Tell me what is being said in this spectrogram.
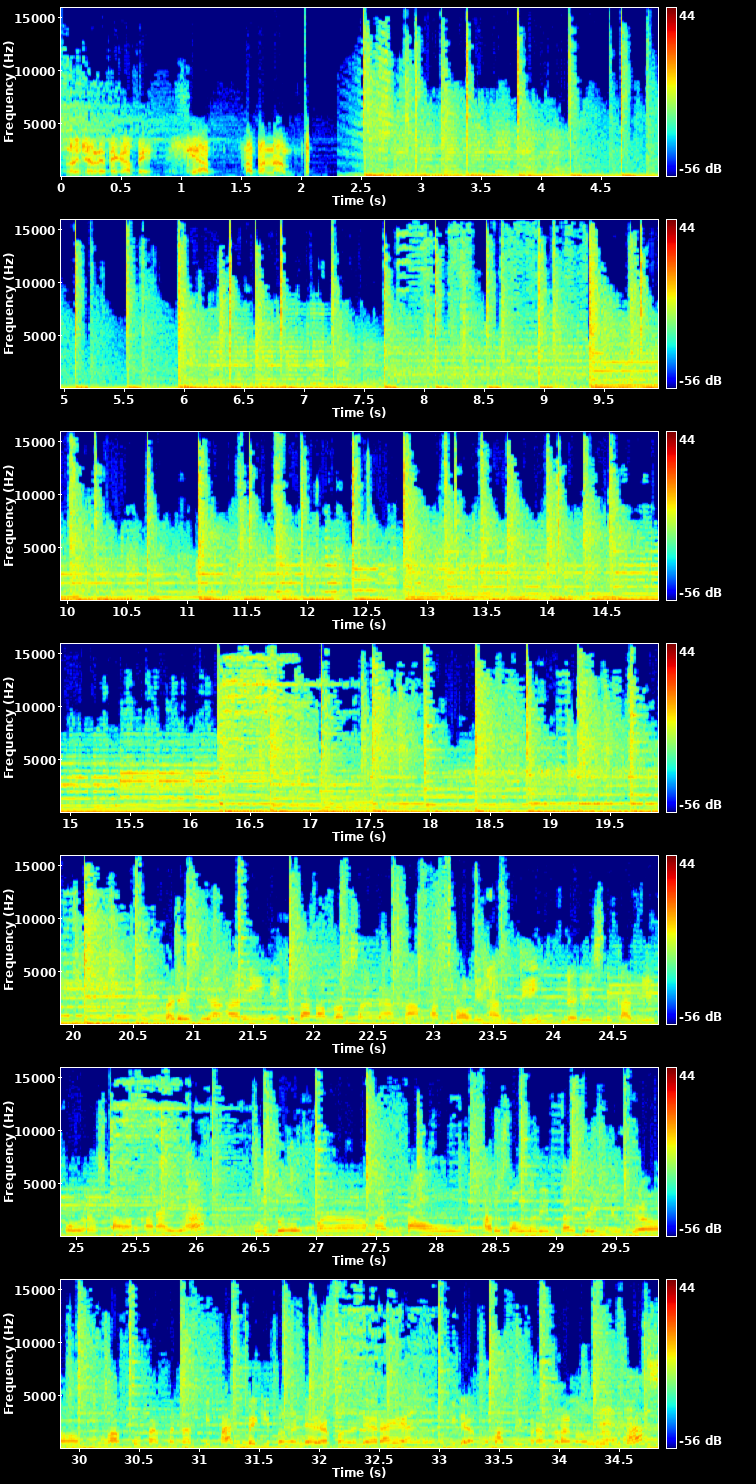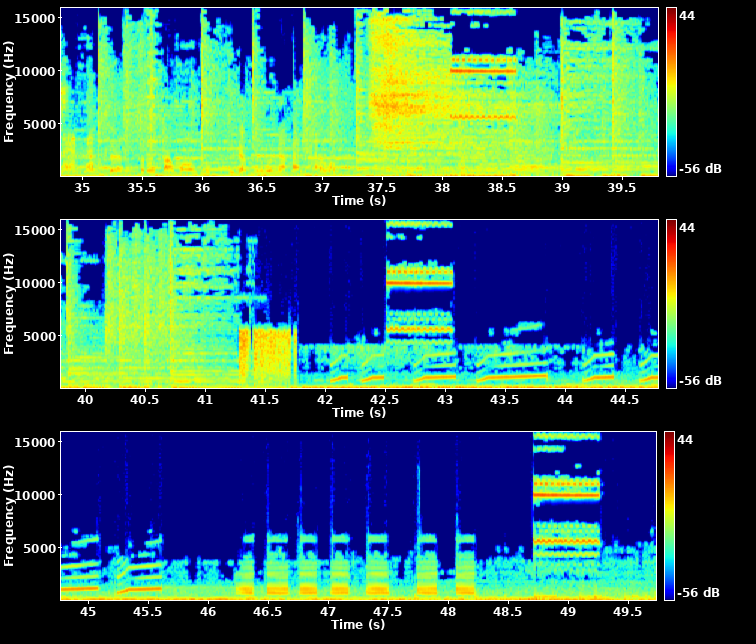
Meluncur ke TKP. Siap. 86. Pada siang hari ini kita akan melaksanakan patroli hunting dari Serikandi Polres Palangkaraya untuk memantau arus lalu lintas dan juga melakukan penertiban bagi pengendara-pengendara yang tidak mematuhi peraturan lalu lintas dan terutama untuk tidak menggunakan helm.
